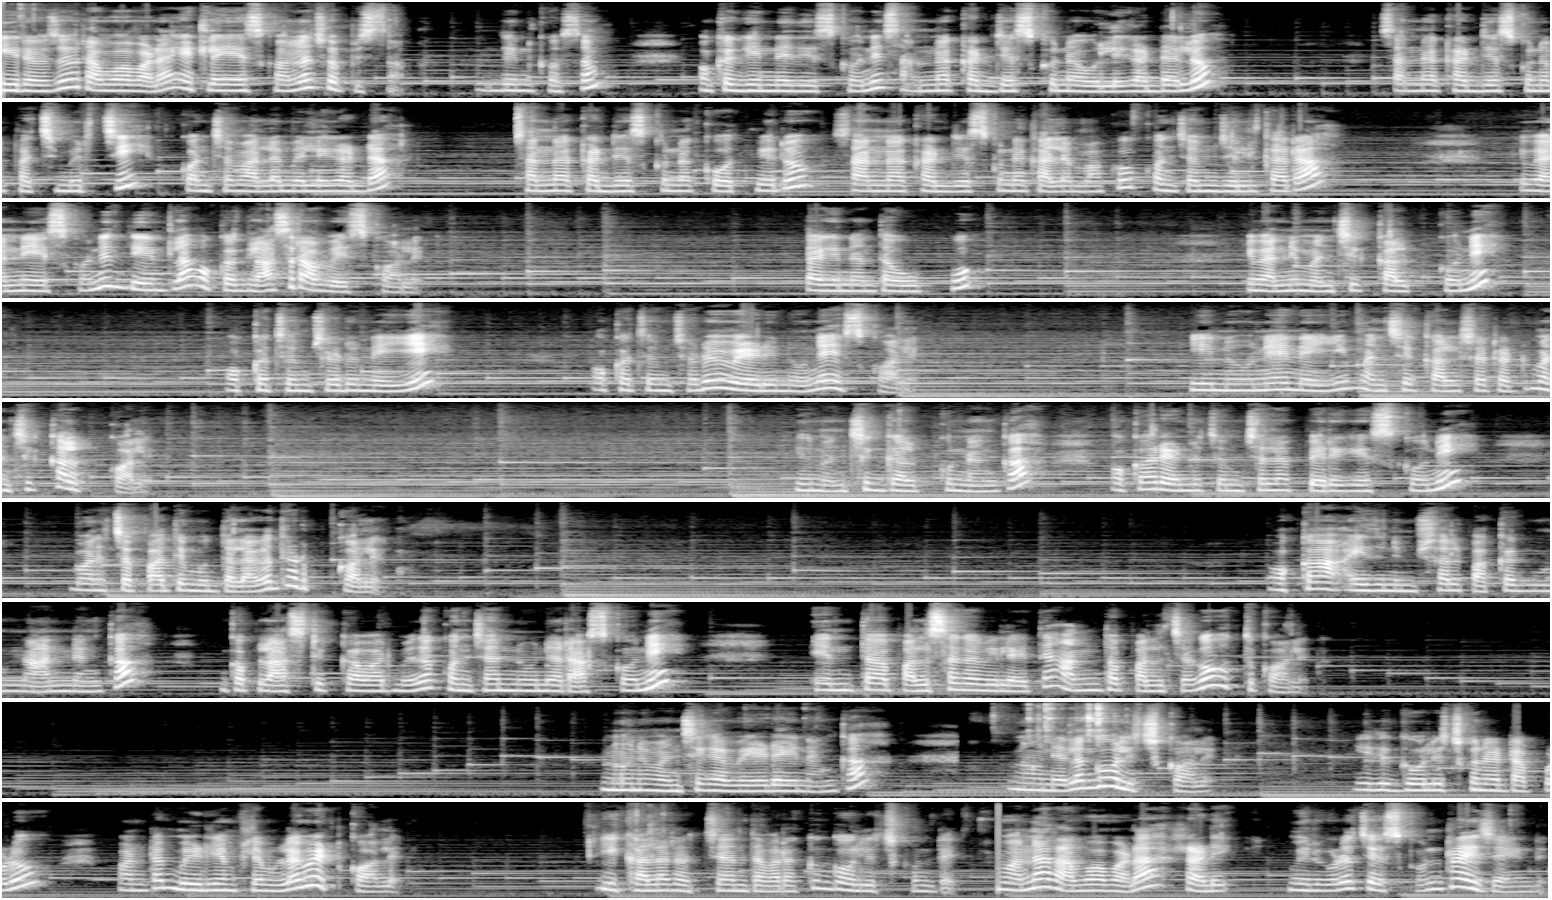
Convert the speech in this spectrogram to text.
ఈరోజు రవ్వ వడ ఎట్లా చేసుకోవాలో చూపిస్తాం. దీనికోసం ఒక గిన్నె తీసుకొని సన్న కట్ చేసుకున్న ఉల్లిగడ్డలు సన్న కట్ చేసుకున్న పచ్చిమిర్చి కొంచెం అల్లం ఎల్లిగడ్డ సన్న కట్ చేసుకున్న కొత్తిమీర సన్న కట్ చేసుకున్న కల్లెమాకు కొంచెం జీలకర్ర ఇవన్నీ వేసుకొని దీంట్లో ఒక గ్లాసు రవ్వ వేసుకోవాలి. తగినంత ఉప్పు ఇవన్నీ మంచిగా కలుపుకొని ఒక చెంచాడు నెయ్యి ఒక చెంచాడు వేడి నూనె వేసుకోవాలి. ఈ నూనె నెయ్యి మంచిగా కలిసేటట్టు మంచిగా కలుపుకోవాలి. ఇది మంచిగా కలుపుకున్నాక ఒక రెండు చెంచాల పెరిగేసుకొని మన చపాతి ముద్దలాగా తడుపుకోవాలి. ఒక ఐదు నిమిషాలు పక్కకు నానినాక ఒక ప్లాస్టిక్ కవర్ మీద కొంచెం నూనె రాసుకొని ఎంత పలసగా వీలైతే అంత పలచగా ఒత్తుకోవాలి. నూనె మంచిగా వేడైనాక నూనెలో గోలించుకోవాలి. ఇది గోలించుకునేటప్పుడు మంట మీడియం ఫ్లేమ్లో పెట్టుకోవాలి. ఈ కలర్ వచ్చేంత వరకు గోలించుకుంటే మన రవ్వ వడ రెడీ. మీరు కూడా చేసుకొని ట్రై చేయండి.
